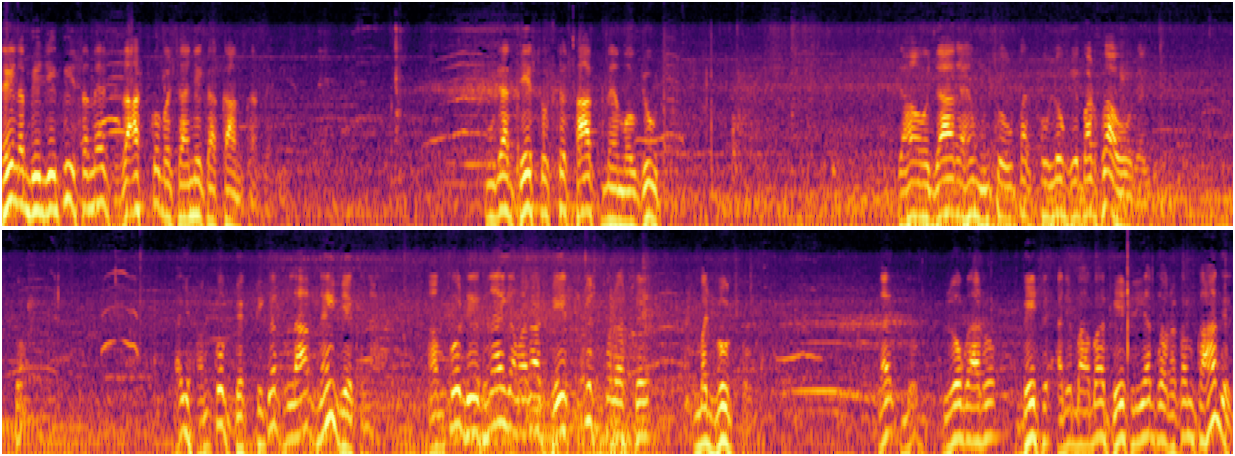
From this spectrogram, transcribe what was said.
लेकिन अब बीजेपी समेत राष्ट्र को बचाने का काम कर रही है। पूरा देश उसके साथ में मौजूद है। जहाँ वो जा रहे हैं, उनके ऊपर फूलों की वर्षा हो रही है। तो भाई, हमको व्यक्तिगत लाभ नहीं देखना है। हमको देखना है कि हमारा देश किस तरह से मज़बूत होगा। लोग आरोप बेच, अरे बाबा, बेच लिया तो रकम कहाँ गई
